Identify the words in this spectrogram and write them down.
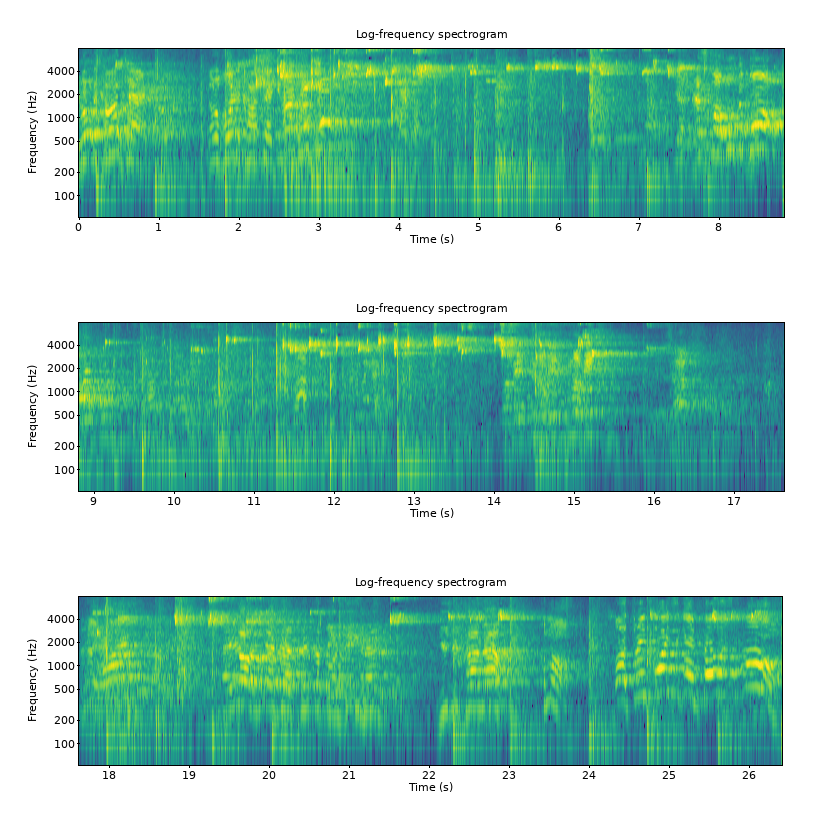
The contact. Don't avoid the contact. Get Let's go, move the ball! Come on, man. Come on, man. Come on, man. Hey, yo, you guys got picked up on D, man. Use your timeout. Come on. Come on, three points again, fellas. Come on.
